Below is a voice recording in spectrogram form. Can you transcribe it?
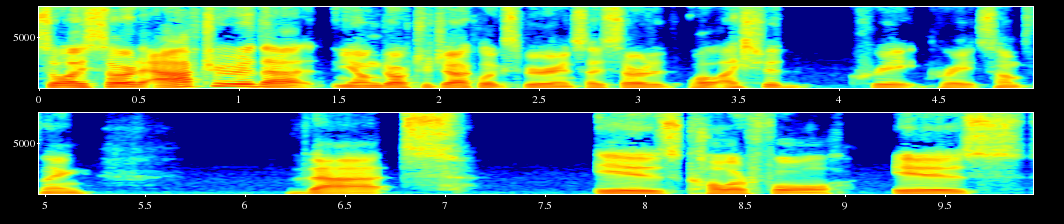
so i started after that young dr jekyll experience i started well i should create create something that is colorful is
